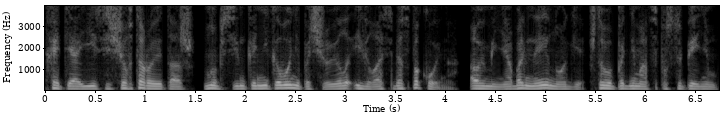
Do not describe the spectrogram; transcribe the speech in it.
Хотя есть еще второй этаж, но псинка никого не почуяла и вела себя спокойно, а у меня больные ноги, чтобы подниматься по ступеням.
